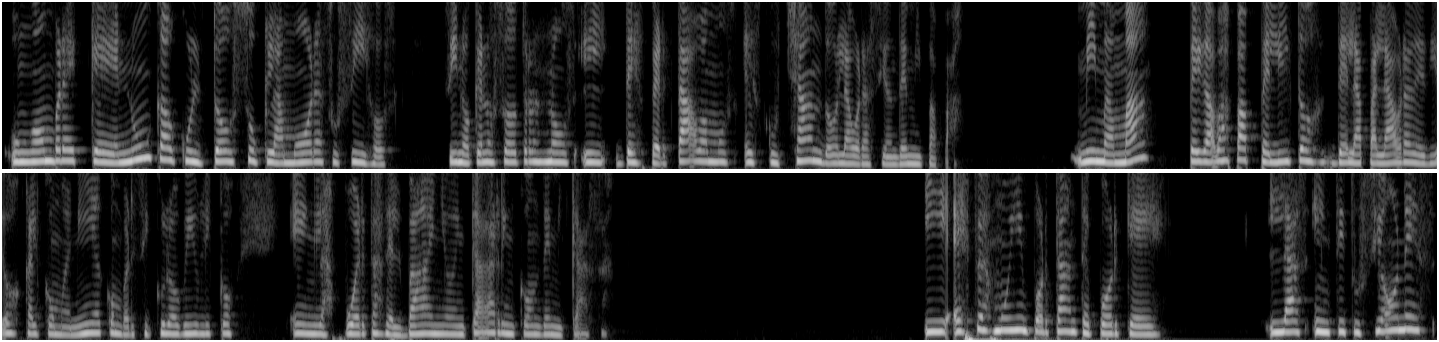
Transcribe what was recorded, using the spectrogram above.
Un hombre que nunca ocultó su clamor a sus hijos, sino que nosotros nos despertábamos escuchando la oración de mi papá. Mi mamá pegaba papelitos de la palabra de Dios, calcomanía con versículo bíblico en las puertas del baño, en cada rincón de mi casa. Y esto es muy importante porque las instituciones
